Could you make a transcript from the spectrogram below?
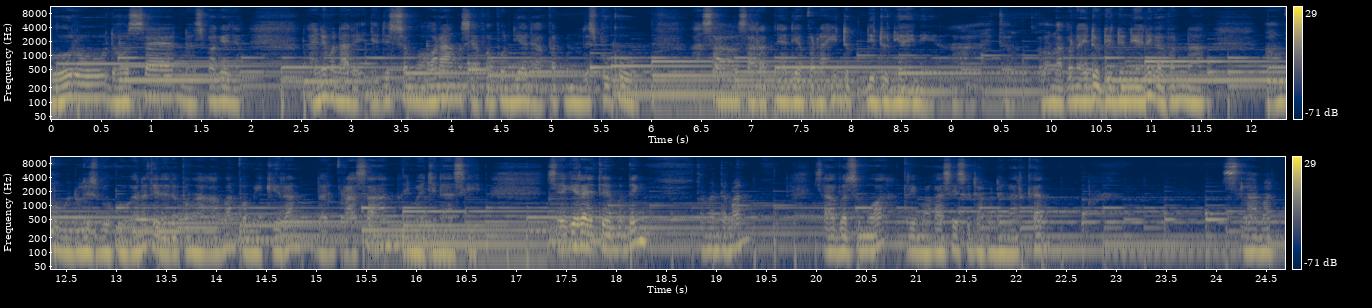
guru, dosen dan sebagainya. Nah ini menarik. Jadi semua orang siapa pun dia dapat menulis buku asal syaratnya dia pernah hidup di dunia ini nggak pernah hidup di dunia ini nggak pernah mampu menulis buku karena tidak ada pengalaman, pemikiran dan perasaan, imajinasi. Saya kira itu yang penting, teman-teman. sahabat semua terima kasih sudah mendengarkan selamat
